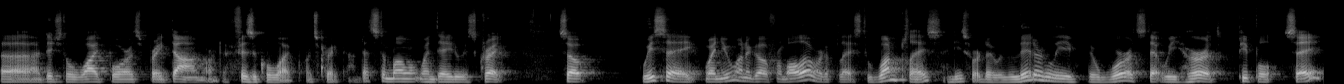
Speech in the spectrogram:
uh, digital whiteboards break down or the physical whiteboards break down. That's the moment when TheyDo is great. So we say when you want to go from all over the place to one place, and these were the, literally the words that we heard people say,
